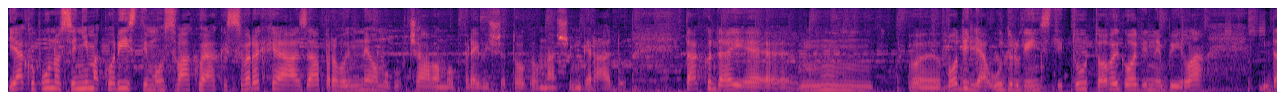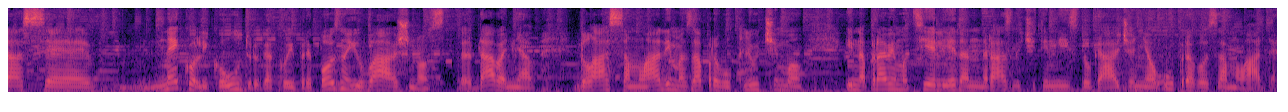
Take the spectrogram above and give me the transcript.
jako puno se njima koristimo u svakojake svrhe, a zapravo im ne omogućavamo previše toga u našem gradu. Tako da je mm, vodilja udruge institut ove godine bila da se nekoliko udruga koji prepoznaju važnost davanja glasa mladima zapravo uključimo i napravimo cijeli jedan različiti niz događanja upravo za mlade.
